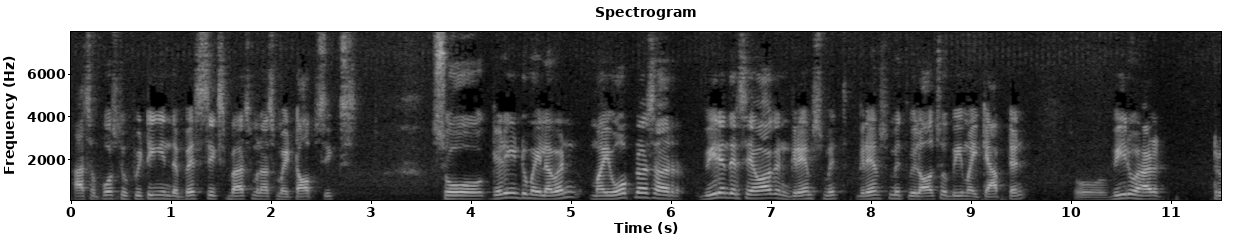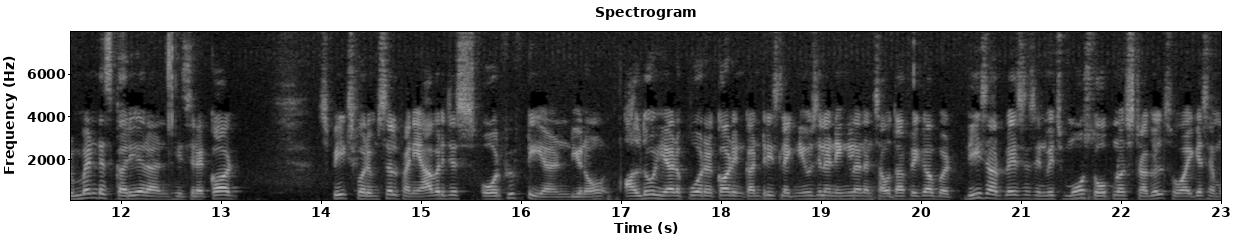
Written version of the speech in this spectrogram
as opposed to fitting in the best six batsmen as my top six. So, getting into my 11, my openers are Virender Sehwag and Graeme Smith. Graeme Smith will also be my captain. So, Viru had a tremendous career and his record speaks for himself and he averages over 50 and you know although he had a poor record in countries like new zealand england and south africa but these are places in which most openers struggle. So i guess i'm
